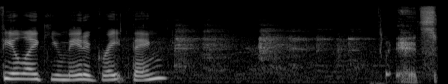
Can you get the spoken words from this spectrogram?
Feel like you made a great thing? It's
